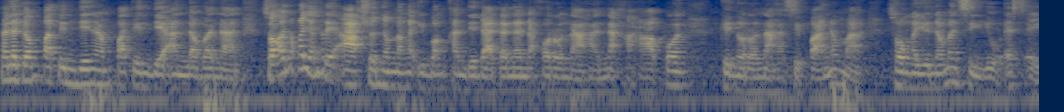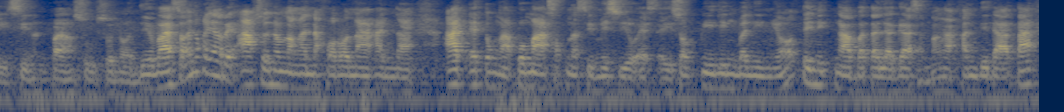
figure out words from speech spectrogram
talagang patindi ng patindi ang labanan. So, ano kayang reaction ng mga ibang kandidata na nakoronahan na kahapon? kinoronahan si Panama. So ngayon naman si USA, sino pa ang susunod, di ba? So ano kaya reaction ng mga nakoronahan na at eto nga, pumasok na si Miss USA. So feeling ba ninyo, tinik nga ba talaga sa mga kandidata?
